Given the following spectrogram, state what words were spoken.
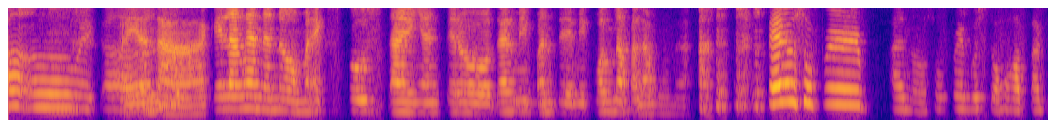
Oo, oh my God. Ayan na. Kailangan ano, ma-expose tayo niyan. Pero dahil may pandemic, wag na pala muna. Pero super, ano, super gusto ko kapag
